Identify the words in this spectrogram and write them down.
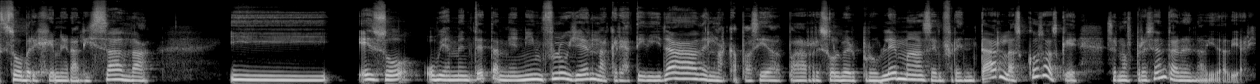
sobregeneralizada. Y, eso obviamente también influye en la creatividad, en la capacidad para resolver problemas, enfrentar las cosas que se nos presentan en la vida diaria.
